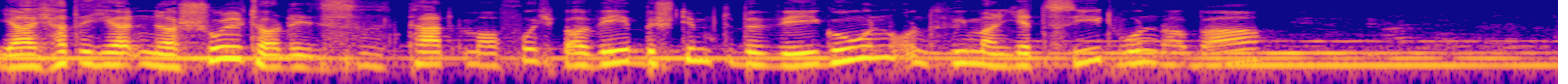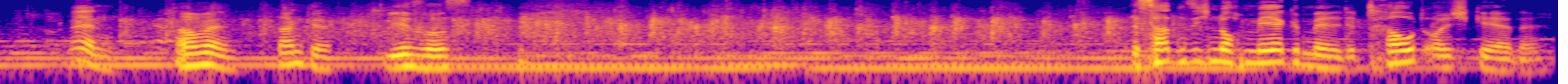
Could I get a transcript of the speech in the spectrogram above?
Ja, ich hatte hier in der Schulter, das tat immer furchtbar weh, bestimmte Bewegungen und wie man jetzt sieht, wunderbar. Amen. Amen. Danke, Jesus. Es hatten sich noch mehr gemeldet. Traut euch gerne.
